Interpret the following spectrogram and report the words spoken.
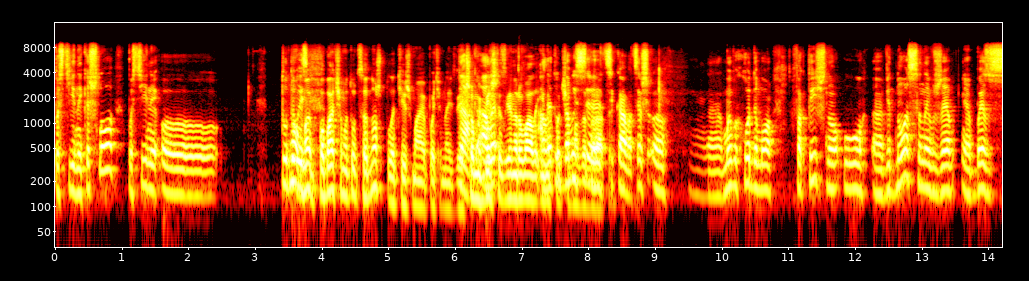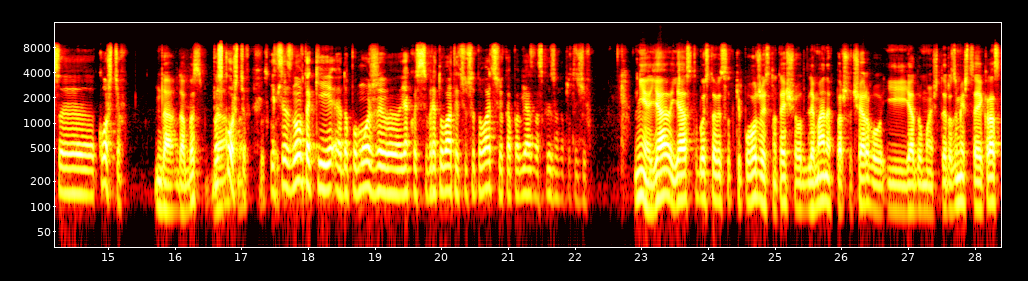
постійне кешло, постійний. О, тут Ну, дивись, ми побачимо, тут все одно ж платіж має потім знайти. Якщо ми але- більше згенерували і Але не тут хочемо дивись е, забирати. цікаво. Це ж е, е, ми виходимо фактично у відносини вже без коштів. Да, да, без, Без да, коштів. да, без І це знов таки допоможе якось врятувати цю ситуацію, яка пов'язана з кризою неплатежів. Ні, я, я з тобою 100% погоджуюсь на те, що для мене в першу чергу, і я думаю, що ти розумієш, це якраз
